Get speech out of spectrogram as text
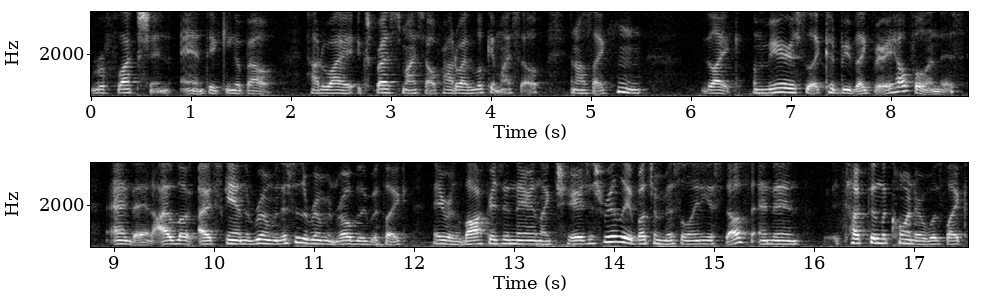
reflection and thinking about how do I express myself, how do I look at myself, and I was like, hmm, like a mirror like could be like very helpful in this. And then I look, I scanned the room, and this is a room in Roble with like there were lockers in there and like chairs, just really a bunch of miscellaneous stuff. And then tucked in the corner was like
